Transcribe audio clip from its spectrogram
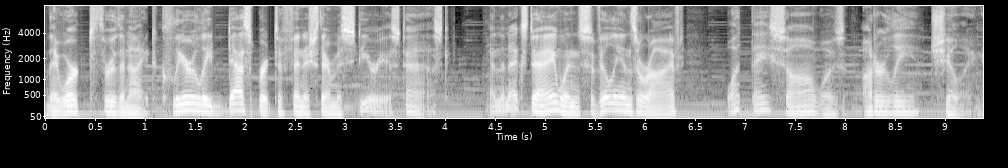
They worked through the night, clearly desperate to finish their mysterious task. And the next day, when civilians arrived, what they saw was utterly chilling.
